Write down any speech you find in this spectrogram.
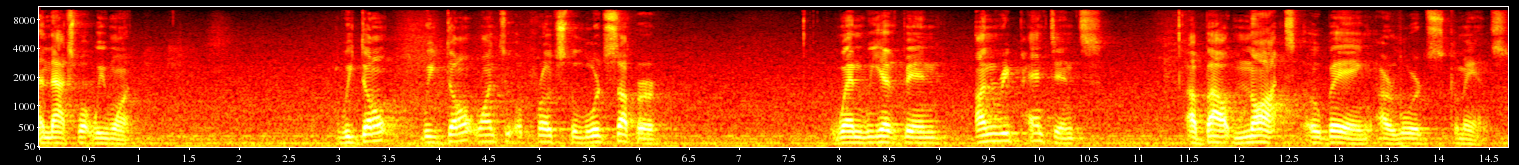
And that's what we want. We don't we don't want to approach the Lord's Supper when we have been unrepentant about not obeying our Lord's commands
